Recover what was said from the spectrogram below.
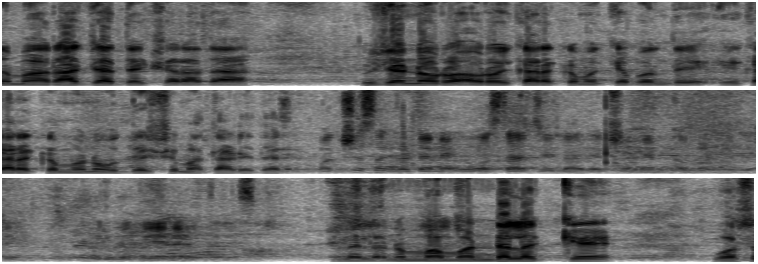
ನಮ್ಮ ರಾಜ್ಯ ಅಧ್ಯಕ್ಷರಾದ ವಿಜಯಣ್ಣವರು ಅವರು ಈ ಕಾರ್ಯಕ್ರಮಕ್ಕೆ ಬಂದು ಈ ಕಾರ್ಯಕ್ರಮವನ್ನು ಉದ್ದೇಶಿಸಿ ಮಾತಾಡಿದ್ದಾರೆ. ಪಕ್ಷ ಸಂಘಟನೆಗೆ ಹೊಸ ಜಿಲ್ಲಾಧ್ಯಕ್ಷ ಸರ್? ಇಲ್ಲ ನಮ್ಮ ಮಂಡಲಕ್ಕೆ ಹೊಸ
